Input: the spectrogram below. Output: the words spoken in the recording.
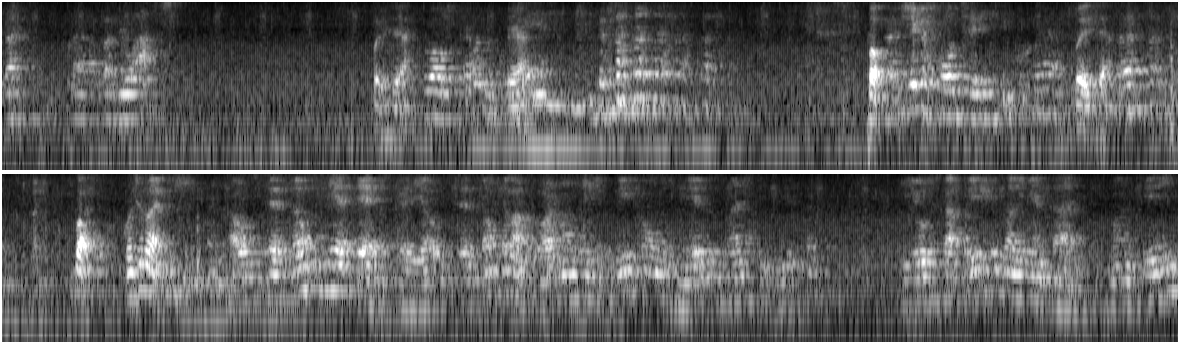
para ver o aço? Pois é. Do? É. Bom. Chega fonte aí. Pois é. Bom, continuemos. A obsessão dietética e a obsessão pela forma multiplicam os medos narcisistas e os caprichos alimentares, mantêm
